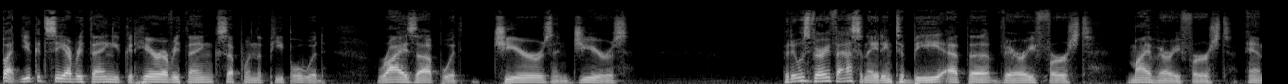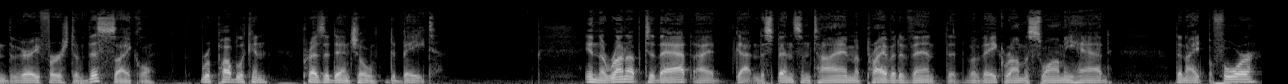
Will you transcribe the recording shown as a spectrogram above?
but you could see everything, you could hear everything, except when the people would rise up with cheers and jeers. But it was very fascinating to be at the very first, my very first, and the very first of this cycle, Republican presidential debate in the run up to that, I had gotten to spend some time a private event that Vivek Ramaswamy had the night before.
